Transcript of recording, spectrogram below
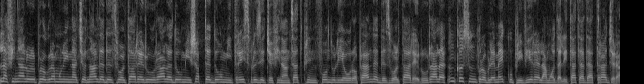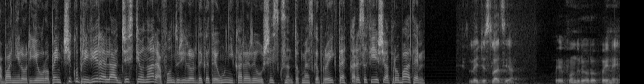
La finalul Programului Național de Dezvoltare Rurală 2007-2013, finanțat prin Fondul European de Dezvoltare Rurală, încă sunt probleme cu privire la modalitatea de atragere a banilor europeni și cu privire la gestionarea fondurilor de către unii care reușesc să întocmească proiecte care să fie și aprobate. Legislația pe fonduri europene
